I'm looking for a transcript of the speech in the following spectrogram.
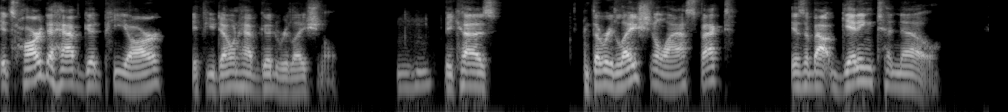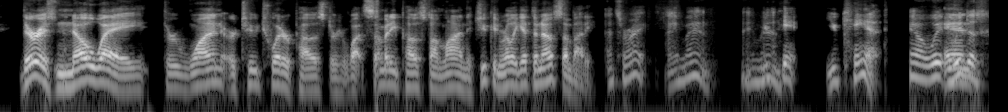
It's hard to have good PR if you don't have good relational, mm-hmm. because the relational aspect is about getting to know. There is no way through one or two Twitter posts or what somebody posts online that you can really get to know somebody. That's right. Amen. Amen. You can't. You can't. You know, we we, dis-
